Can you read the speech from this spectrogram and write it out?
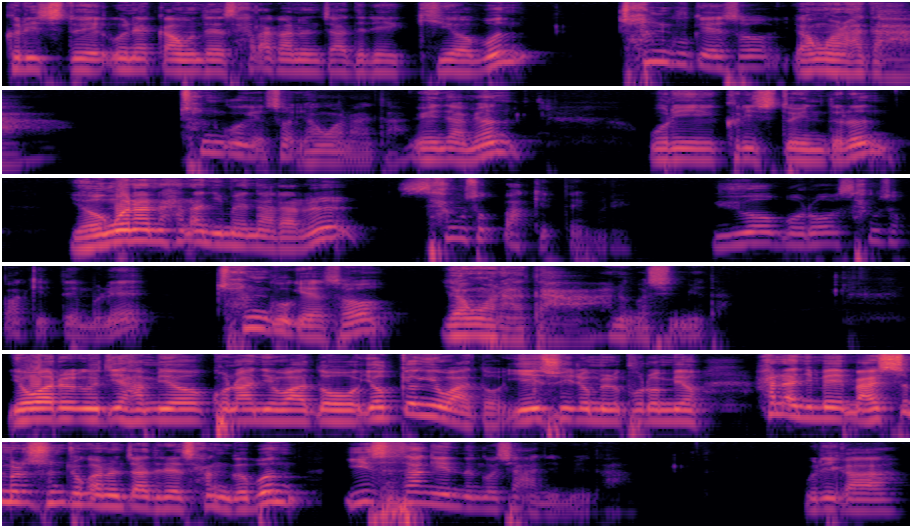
그리스도의 은혜 가운데 살아가는 자들의 기업은 천국에서 영원하다. 천국에서 영원하다. 왜냐하면 우리 그리스도인들은 영원한 하나님의 나라를 상속받기 때문에 유업으로 상속받기 때문에 천국에서 영원하다 하는 것입니다. 여호와를 의지하며 고난이 와도 역경이 와도 예수 이름을 부르며 하나님의 말씀을 순종하는 자들의 상급은 이 세상에 있는 것이 아닙니다. 우리가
